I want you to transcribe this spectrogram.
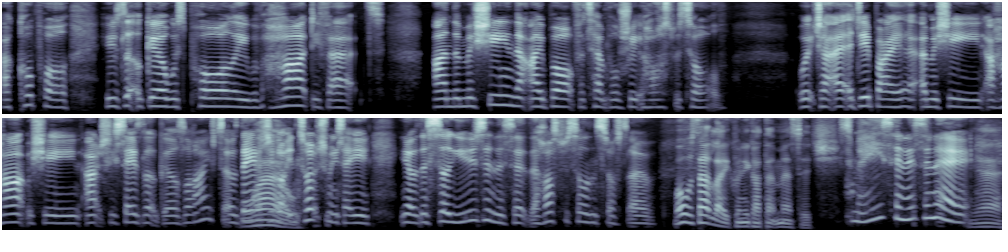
a couple whose little girl was poorly with a heart defect, and the machine that I bought for Temple Street Hospital. Which I, I did buy a, a machine, a heart machine, actually saves little girl's life. So they actually got in touch with me saying, you know, they're still using this at the hospital and stuff. So What was that like when you got that message? it's amazing, isn't it? Yeah.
